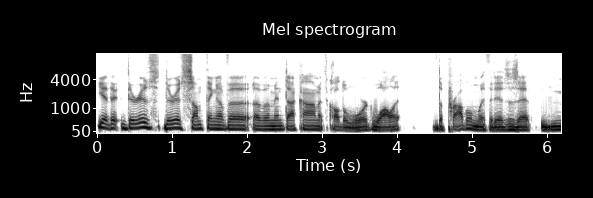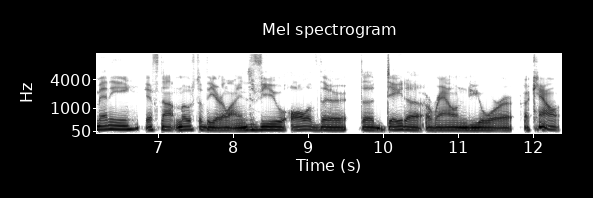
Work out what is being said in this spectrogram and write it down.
yeah there, there is there is something of a of a mint.com. It's called AwardWallet. The problem with it is is that many, if not most of the airlines view all of the the data around your account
